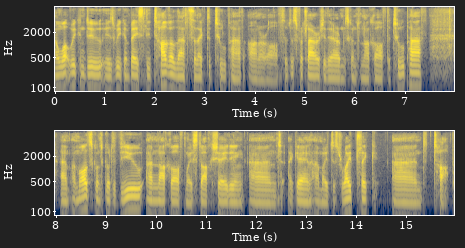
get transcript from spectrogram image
And what we can do is we can basically toggle that selected toolpath on or off. So just for clarity there, I'm just going to knock off the toolpath. Um, I'm also going to go to view and knock off my stock shading and again I might just right click and top.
